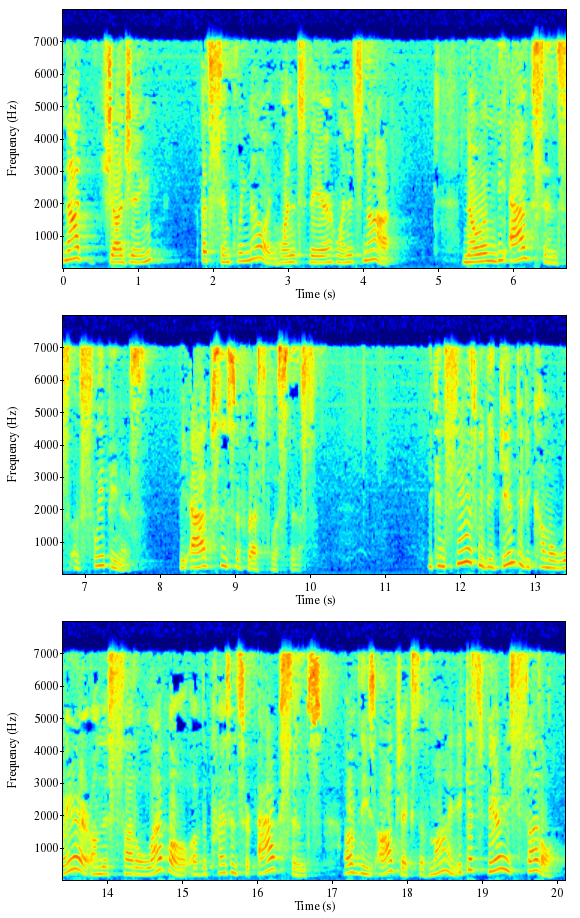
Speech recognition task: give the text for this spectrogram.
Not judging, but simply knowing when it's there, when it's not. Knowing the absence of sleepiness, the absence of restlessness, you can see as we begin to become aware on this subtle level of the presence or absence of these objects of mind, it gets very subtle.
